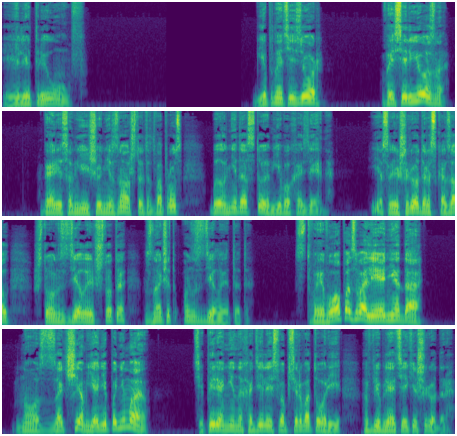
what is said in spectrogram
Или триумф? Гипнотизер? Вы серьезно? Гаррисон еще не знал, что этот вопрос был недостоин его хозяина. Если Шрёдер сказал, что он сделает что-то, значит, он сделает это. С твоего позволения, да. Но зачем, я не понимаю. Теперь они находились в обсерватории, в библиотеке Шрёдера.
